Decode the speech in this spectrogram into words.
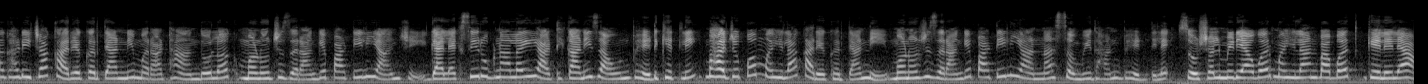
आघाडीच्या कार्यकर्त्यांनी मराठा आंदोलक मनोज जरांगे पाटील यांची गॅलेक्सी रुग्णालय या ठिकाणी जाऊन भेट घेतली. भाजप महिला कार्यकर्त्यांनी मनोज जरांगे पाटील यांना संविधान भेट दिले. सोशल मीडियावर महिलांबाबत केलेल्या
